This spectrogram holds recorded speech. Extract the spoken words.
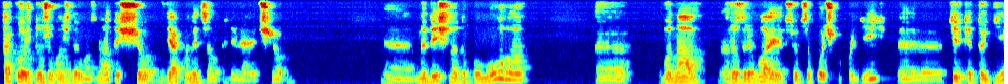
також дуже важливо знати, що як вони це определяють, що е, медична допомога е, вона розриває цю цепочку подій е, тільки тоді,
